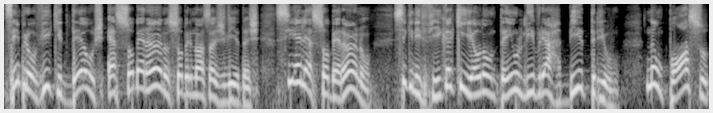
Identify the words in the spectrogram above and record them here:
sempre ouvi que Deus é soberano sobre nossas vidas. Se Ele é soberano, significa que eu não tenho livre arbítrio. Não posso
